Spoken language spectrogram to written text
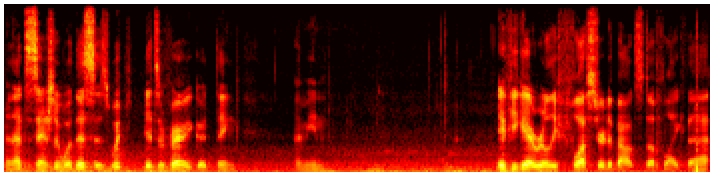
And that's essentially what this is, which it's a very good thing. I mean, if you get really flustered about stuff like that,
